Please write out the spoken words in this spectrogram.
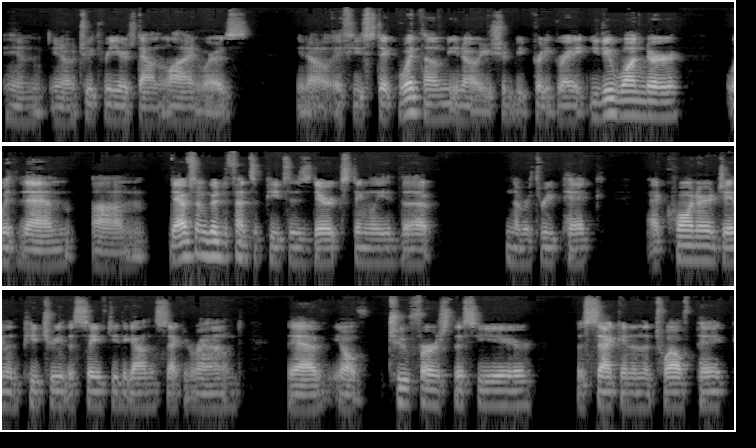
him, you know, two, three years down the line. Whereas, you know, if you stick with them, you know, you should be pretty great. You do wonder with them. Um, they have some good defensive pieces. Derek Stingley, the number three pick at corner. Jalen Pitre, the safety they got in the second round. They have, you know, two first this year, the second and the 12th pick.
